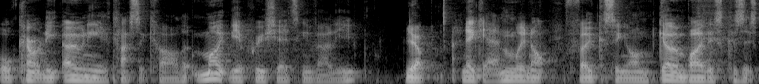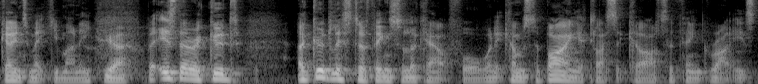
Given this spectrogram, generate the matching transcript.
or currently owning a classic car that might be appreciating in value? Yep. And again, we're not focusing on go and buy this because it's going to make you money. Yeah. But is there a good a good list of things to look out for when it comes to buying a classic car to think right? It's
